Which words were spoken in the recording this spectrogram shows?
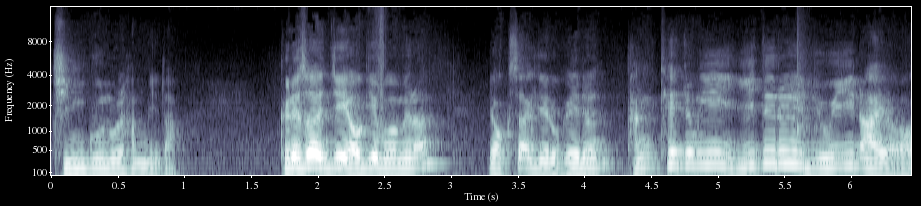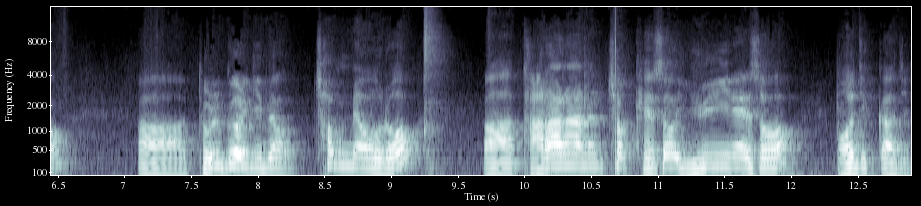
진군을 합니다. 그래서 이제 여기 보면은 역사 기록에는 당태종이 이들을 유인하여 어, 돌궐기병 천명으로 어, 달아나는 척해서 유인해서 어디까지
